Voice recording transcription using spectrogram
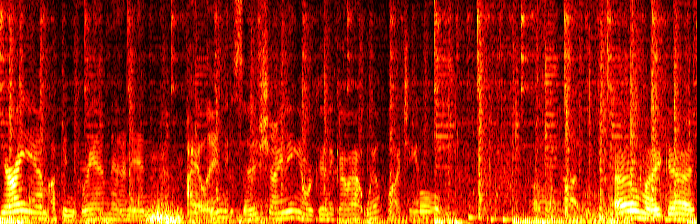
Here I am up in Grand Manan Island. The sun is shining and we're going to go out whale watching. Oh, oh my gosh.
